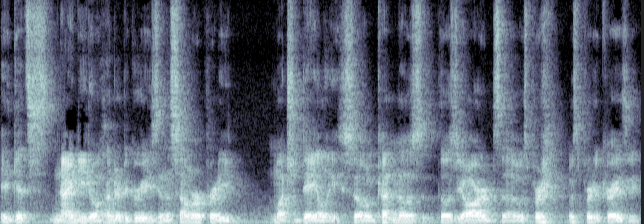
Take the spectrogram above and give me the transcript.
it gets 90 to 100 degrees in the summer pretty much daily. So cutting those those yards uh, was pretty was pretty crazy.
